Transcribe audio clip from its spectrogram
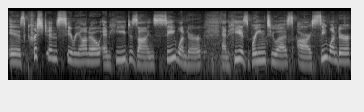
is Christian Siriano and he designs C Wonder and he is bringing to us our C Wonder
